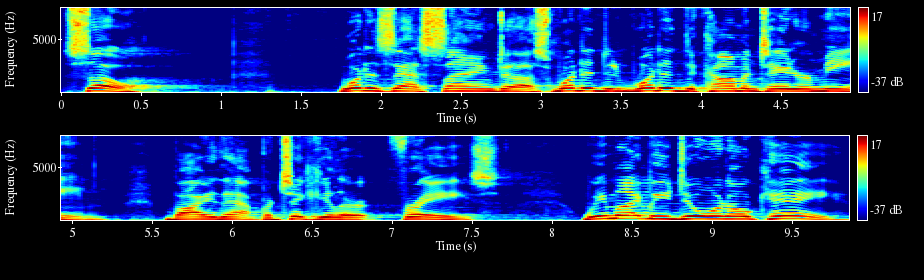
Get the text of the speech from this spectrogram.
So, what is that saying to us? What did, what did the commentator mean by that particular phrase? We might be doing okay.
